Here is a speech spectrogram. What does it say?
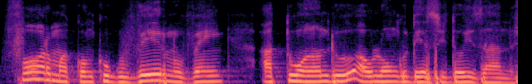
forma com que o governo vem atuando ao longo desses dois anos.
